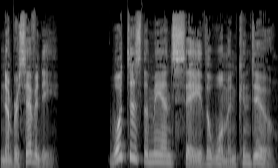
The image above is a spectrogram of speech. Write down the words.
Number 70. What does the man say the woman can do?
